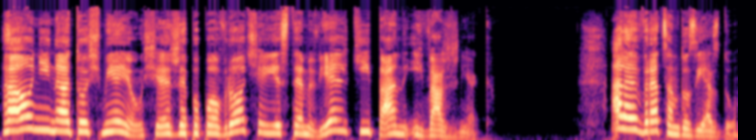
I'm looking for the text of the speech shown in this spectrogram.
A oni na to śmieją się, że po powrocie jestem wielki pan i ważniak. Ale wracam do zjazdu.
